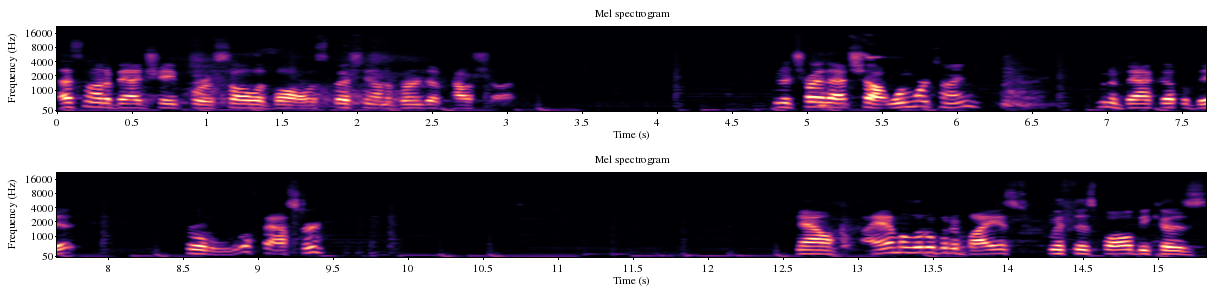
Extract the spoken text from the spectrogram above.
That's not a bad shape for a solid ball, especially on a burned up house shot. I'm gonna try that shot one more time. I'm gonna back up a bit, throw it a little faster. Now, I am a little bit of biased with this ball because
